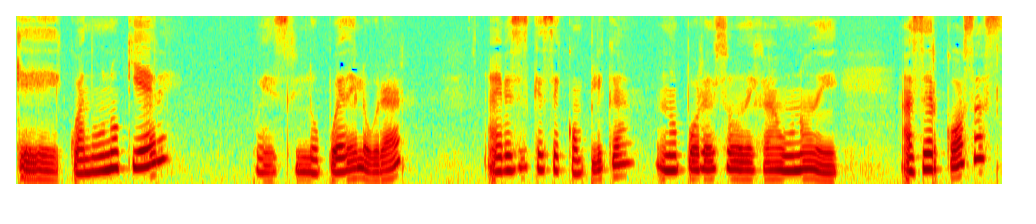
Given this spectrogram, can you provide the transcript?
que cuando uno quiere, pues lo puede lograr. Hay veces que se complica, no por eso deja uno de hacer cosas.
